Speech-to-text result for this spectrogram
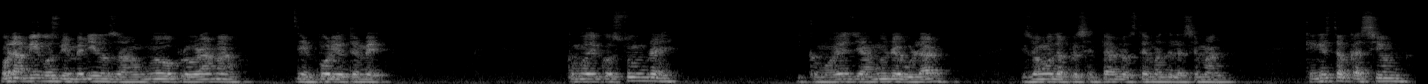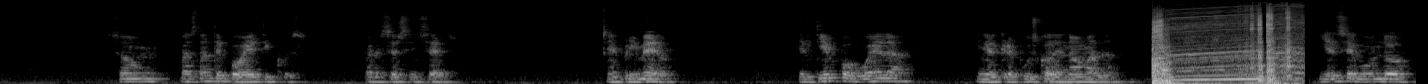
Hola amigos, bienvenidos a un nuevo programa de Emporio TV. Como de costumbre y como es ya muy regular, les vamos a presentar los temas de la semana, que en esta ocasión son bastante poéticos, para ser sinceros. El primero, el tiempo vuela en el crepúsculo de Nómada. Y el segundo,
